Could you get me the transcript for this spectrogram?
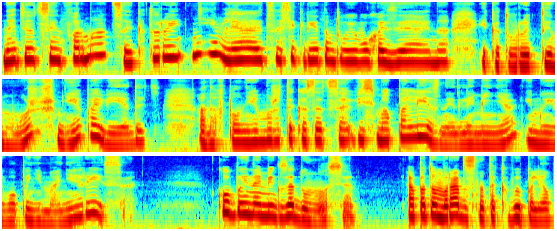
найдется информация, которая не является секретом твоего хозяина и которую ты можешь мне поведать. Она вполне может оказаться весьма полезной полезной для меня и моего понимания рейса. Кобай на миг задумался, а потом радостно так выпалил.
